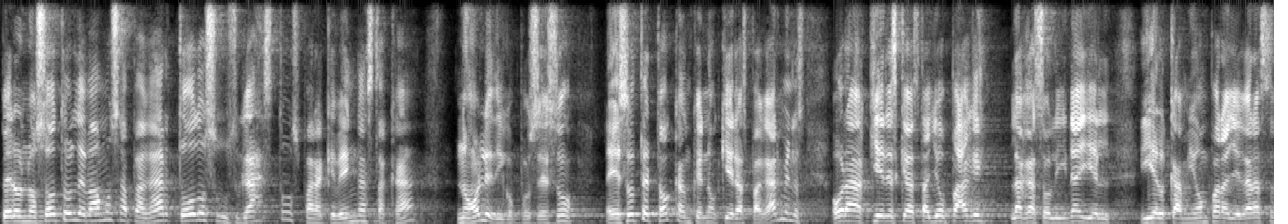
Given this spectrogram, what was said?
pero nosotros le vamos a pagar todos sus gastos para que venga hasta acá. No, le digo, pues eso, eso te toca, aunque no quieras pagármelos. Ahora quieres que hasta yo pague la gasolina y el, y el camión para llegar hasta...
